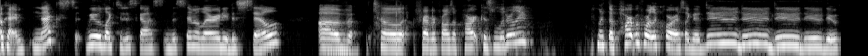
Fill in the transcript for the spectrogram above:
okay, next we would like to discuss the similarity to still of till forever falls apart. Cause literally like the part before the chorus, like the do do do do do,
